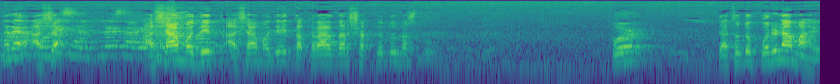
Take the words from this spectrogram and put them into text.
नाही, नाही, अशा-. अशामध्ये अशामध्ये तक्रारदार शक्यतो नसतो. पण त्याचा जो परिणाम आहे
